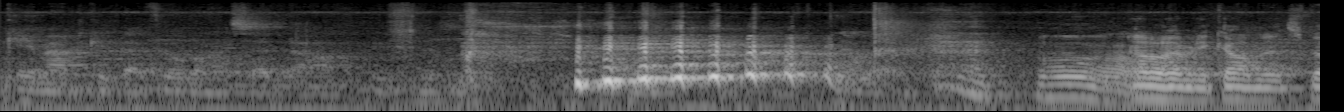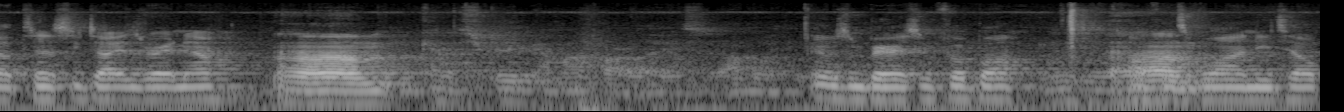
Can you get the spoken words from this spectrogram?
He came out to kick that field, and I said, no. This is- no way. I don't have any comments about the Tennessee Titans right now. Um, Kind of screwed me on my parlay, so I'm with It was embarrassing football. Offensive line needs help.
